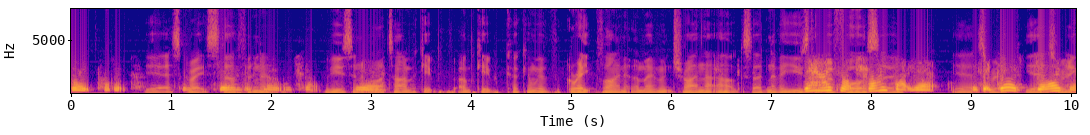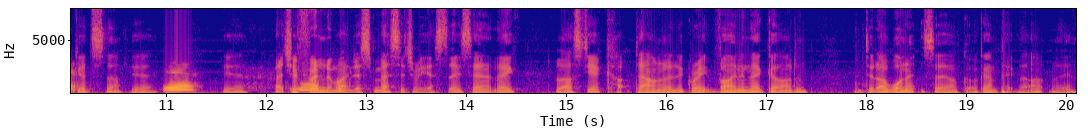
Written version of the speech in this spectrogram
great product. yeah, it's great stuff, isn't it? I'm using it all the time. I keep I'm keep cooking with grapevine at the moment, trying that out because I'd never used Yeah, it I've before. not tried so that yet. yeah, Is it's it really, good? Yeah, Do it's like really it? good stuff. Yeah, Yeah. yeah. Actually, a Yeah, friend of mine just messaged me yesterday saying that they last year cut down a load of grapevine in their garden. And did I want it? So I've got to go and pick that up later.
